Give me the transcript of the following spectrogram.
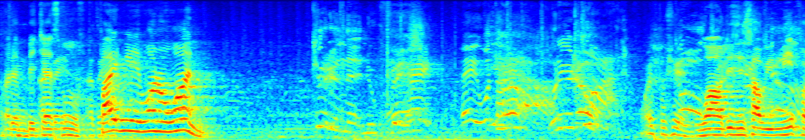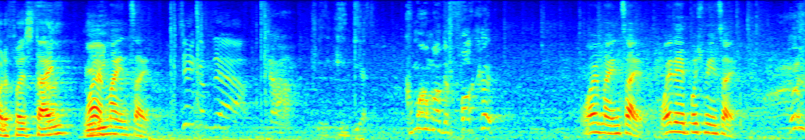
What a bitch ass think- move. I Fight me one on one. Get in there, new face. Hey, what the hell? What are you doing? Why you push in? Wow, this is how we meet for the first time. Why Really? am I inside? Take him down. Ah, you idiot. Come on, motherfucker. Why am I inside? Why did they push me inside? Oh,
